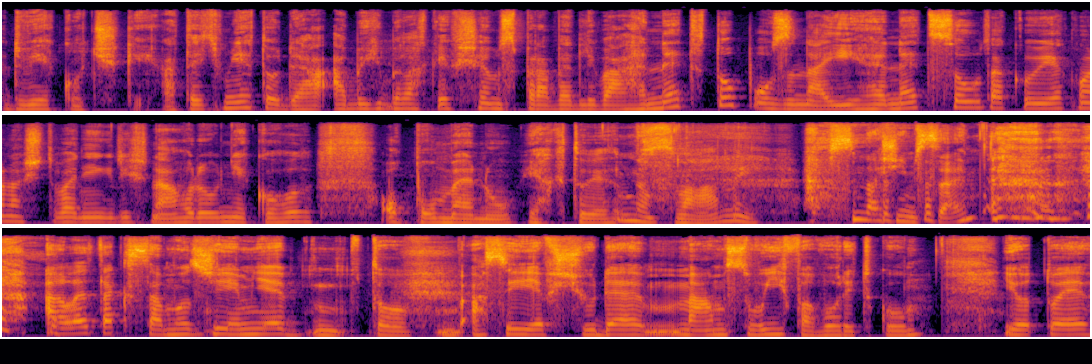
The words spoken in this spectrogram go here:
dvě kočky. A teď mě to dá, abych byla ke všem spravedlivá. Hned to poznají, hned jsou takový jako naštvaní, když náhodou někoho opomenu. Jak to je no, s vámi? Snažím se, ale tak samozřejmě to asi je všude, mám svoji favoritku. Jo, to je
